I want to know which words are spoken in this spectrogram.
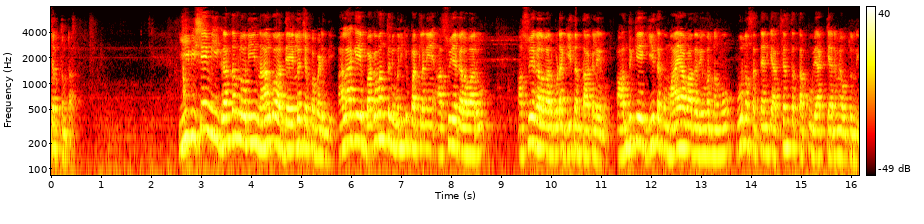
చెప్తుంటా. ఈ విషయం ఈ గ్రంథంలోని నాలుగో అధ్యాయంలో చెప్పబడింది. అలాగే భగవంతుని ఉనికి పట్లనే అసూయ గలవారు అసూయ గలవారు కూడా గీతను తాకలేరు. అందుకే గీతకు మాయావాద వివరణము పూర్ణ సత్యానికి అత్యంత తప్పు వ్యాఖ్యానమే అవుతుంది.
